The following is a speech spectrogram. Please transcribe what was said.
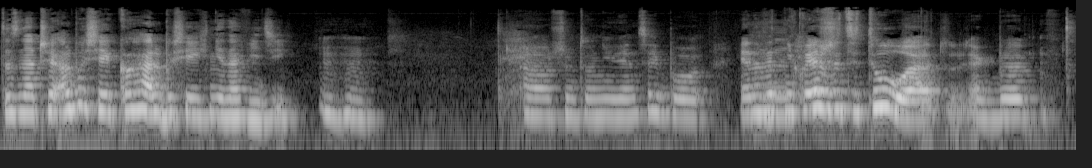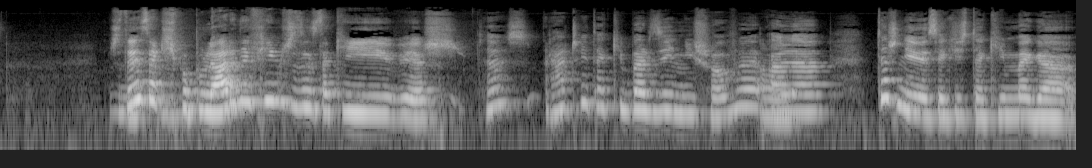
To znaczy, albo się je kocha, albo się ich nienawidzi. Mhm. A o czym to mniej więcej? Bo ja nawet Mm. nie kojarzę tytułu, jakby... Czy to jest jakiś popularny film, czy to jest taki, wiesz... To jest raczej taki bardziej niszowy, A. ale też nie jest jakiś taki mega,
